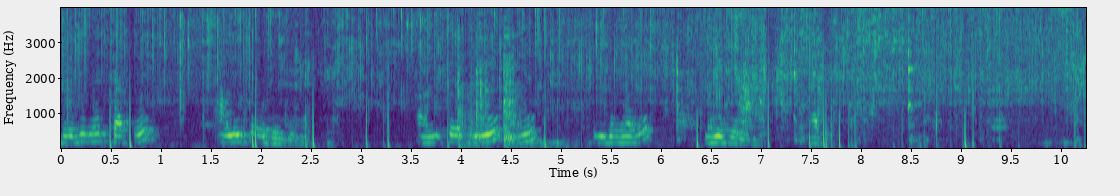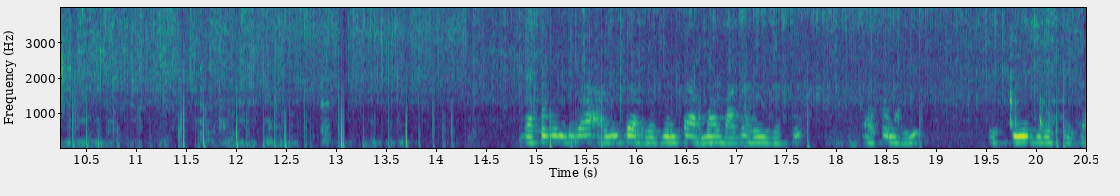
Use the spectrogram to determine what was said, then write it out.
বেগুনের সাথে আলুটাও দিয়ে দেবো। আলুটা দিয়ে আমি সুন্দরভাবে ভেজে নেব। আলু। দেখো বন্ধুরা, আলুটা, বেগুনটা আমার ভাজা হয়ে গেছে। এখন আমি পেঁয়াজ রসুনটা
